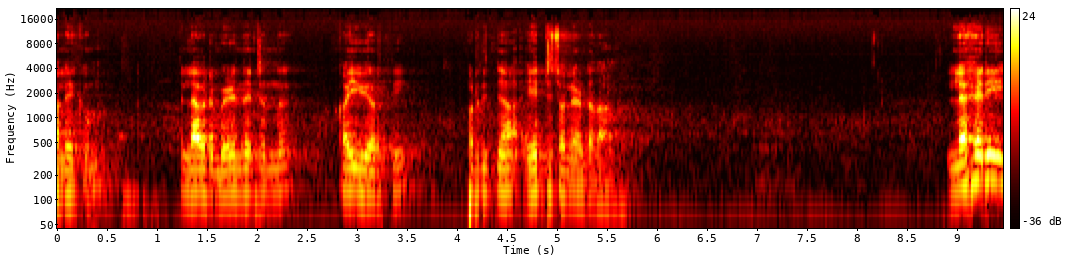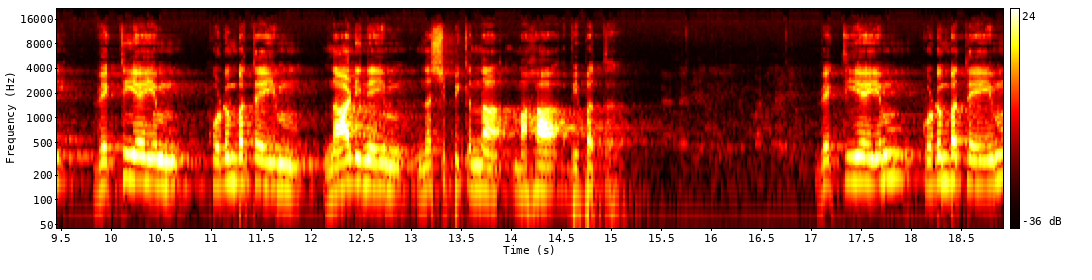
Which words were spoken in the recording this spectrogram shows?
വലൈക്കും എല്ലാവരും എഴുന്നേറ്റെന്ന് കൈ ഉയർത്തി പ്രതിജ്ഞ ഏറ്റു ചൊല്ലേണ്ടതാണ് ലഹരി വ്യക്തിയെയും കുടുംബത്തെയും നാടിനെയും നശിപ്പിക്കുന്ന മഹാവിപത്ത് വ്യക്തിയെയും കുടുംബത്തെയും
